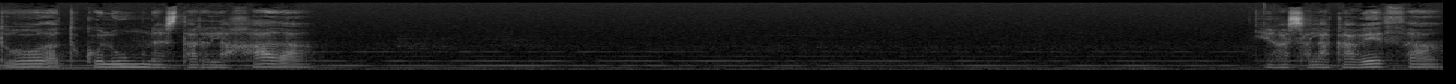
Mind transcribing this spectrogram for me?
toda tu columna está relajada. A la cabeza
